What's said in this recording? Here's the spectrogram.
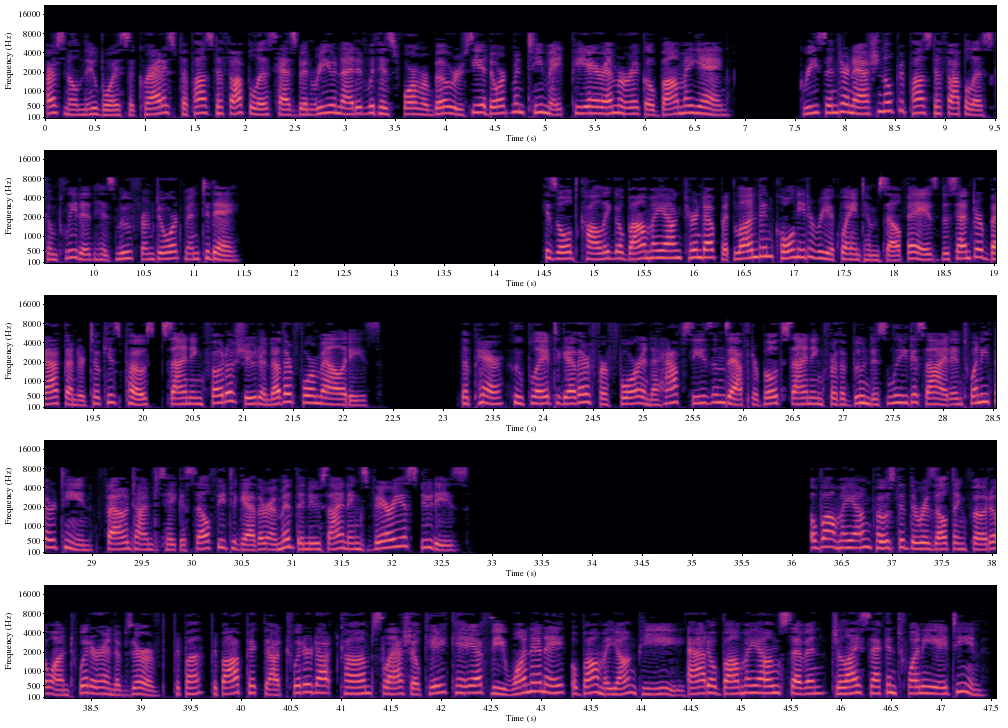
Arsenal new boy Sokratis Papastathopoulos has been reunited with his former Borussia Dortmund teammate Pierre-Emerick Aubameyang. Greece international Papastathopoulos completed his move from Dortmund today. His old colleague Aubameyang turned up at London Colney to reacquaint himself as the centre-back undertook his post-signing photo shoot and other formalities. The pair, who played together for four and a half seasons after both signing for the Bundesliga side in 2013, found time to take a selfie together amid the new signing's various duties. Aubameyang posted the resulting photo on Twitter and observed, Pippa, Pippa pic.twitter.com slash OKKFV1N8, Aubameyang PE, at Aubameyang 7, July 2, 2018.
